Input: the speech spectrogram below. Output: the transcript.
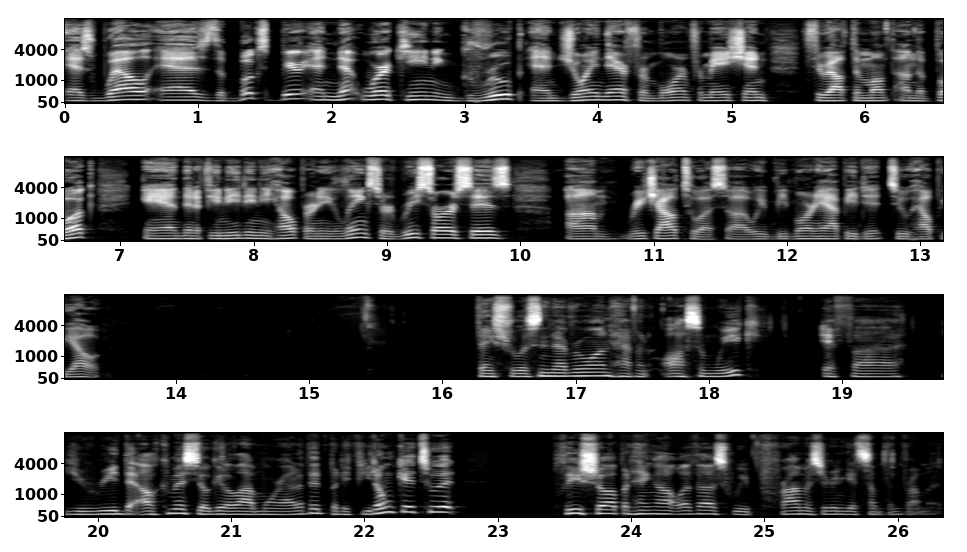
as well as the Books, Beer, and Networking group, and join there for more information throughout the month on the book. And then if you need any help or any links or resources, um, reach out to us. Uh, we'd be more than happy to, to help you out. Thanks for listening, everyone. Have an awesome week. If uh, you read The Alchemist, you'll get a lot more out of it. But if you don't get to it, please show up and hang out with us. We promise you're going to get something from it.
